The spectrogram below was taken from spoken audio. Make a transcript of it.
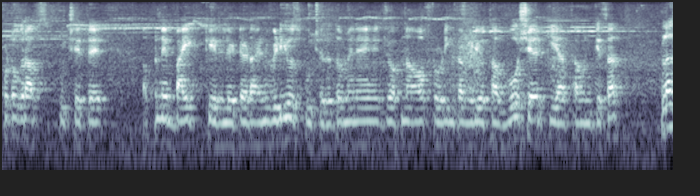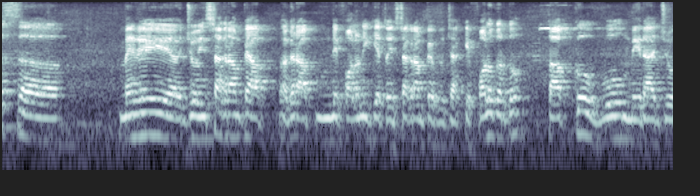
फोटोग्राफ्स पूछे थे, अपने बाइक के रिलेटेड एंड वीडियोस पूछे थे तो मैंने जो अपना ऑफ़ रोडिंग का वीडियो था, वो शेयर किया था उनके साथ। प्लस मेरे जो इंस्टाग्राम पे आप, अगर आपने फॉलो नहीं किया तो इंस्टाग्राम पे जाके फॉलो कर दो। तो आपको वो मेरा जो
